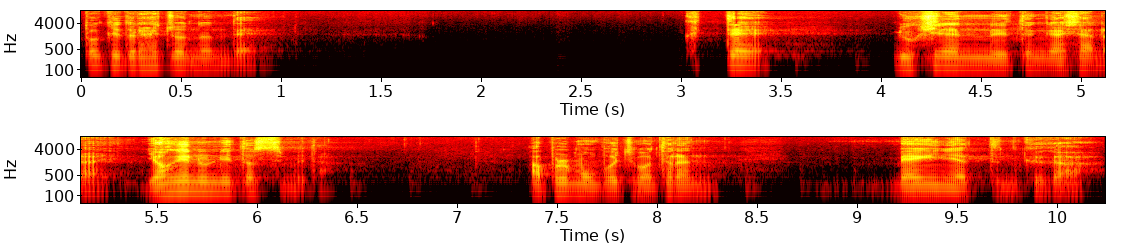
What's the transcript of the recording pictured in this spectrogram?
또 기도를 해줬는데 그때 육신의 눈이 뜬 것이 아니라 영의 눈이 떴습니다. 앞을 못 보지 못하는 맹인이었던 그가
